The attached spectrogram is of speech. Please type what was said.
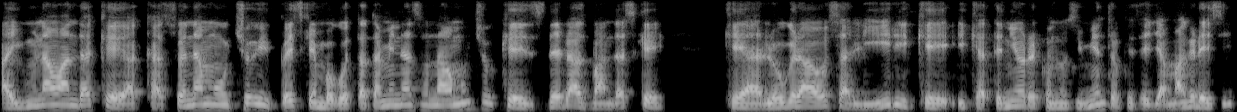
hay una banda que acá suena mucho y pues que en Bogotá también ha sonado mucho, que es de las bandas que, que ha logrado salir y que, y que ha tenido reconocimiento, que se llama Greci.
